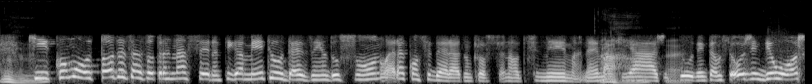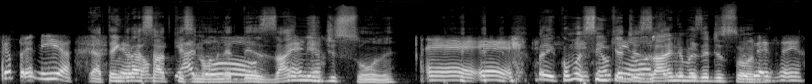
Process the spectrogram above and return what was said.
Uhum. que como todas as outras nasceram, antigamente o desenho do sono era considerado um profissional de cinema, né, Aham, maquiagem, é. tudo. Então hoje em dia o Oscar premia. É até Melhor engraçado que esse nome né? maquiador, designer melhor- de som, né? É, é. Peraí, como assim Então que é pro mas é de desenho.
